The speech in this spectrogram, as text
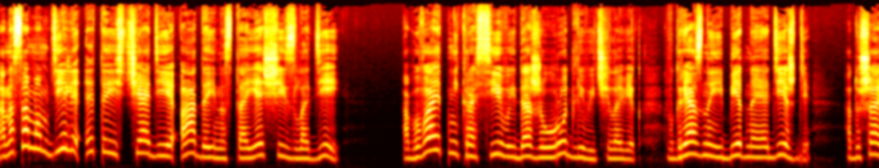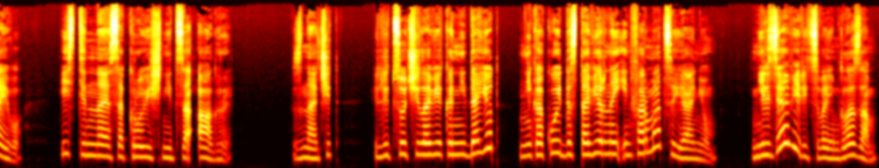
А на самом деле это исчадие ада и настоящий злодей. А бывает некрасивый, даже уродливый человек в грязной и бедной одежде, а душа его — истинная сокровищница Агры. Значит, лицо человека не дает никакой достоверной информации о нем? Нельзя верить своим глазам?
